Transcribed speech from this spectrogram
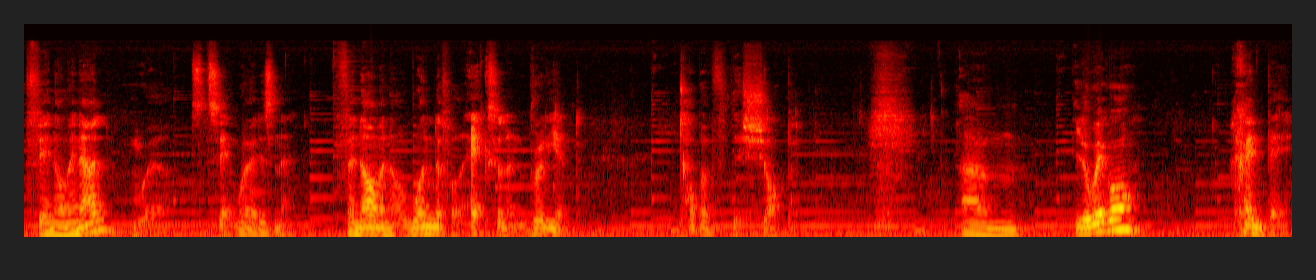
Phenomenal? Well, it's the same word, isn't it? Phenomenal, wonderful, excellent, brilliant. Top of the shop. Um, luego, gente.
